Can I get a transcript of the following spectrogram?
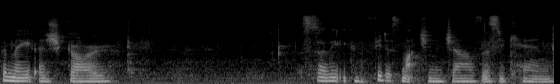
The meat as you go so that you can fit as much in the jars as you can.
